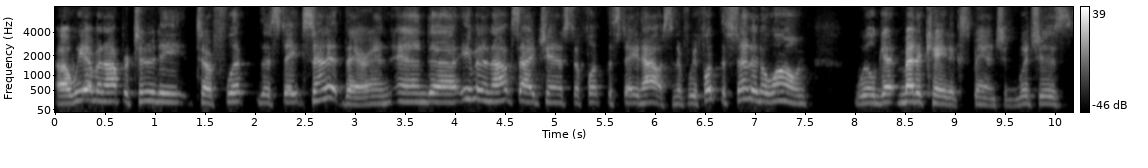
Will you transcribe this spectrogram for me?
Uh, we have an opportunity to flip the state Senate there and, and uh, even an outside chance to flip the state House. And if we flip the Senate alone, we'll get Medicaid expansion, which is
